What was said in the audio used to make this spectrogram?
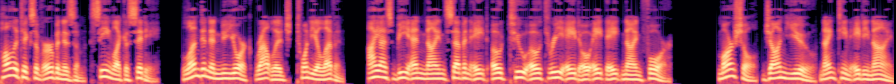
Politics of Urbanism, Seeing Like a City. London and New York, Routledge, 2011. ISBN 978-0203808894. Marshall, John U. 1989.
